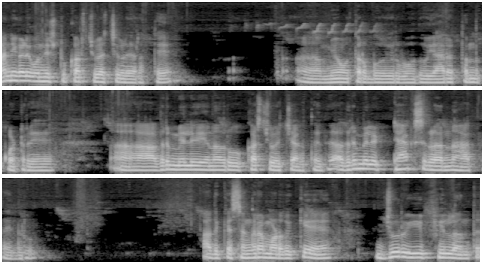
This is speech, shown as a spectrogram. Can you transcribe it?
ಆನೆಗಳಿಗೆ ಒಂದಿಷ್ಟು ಖರ್ಚು ವೆಚ್ಚಗಳಿರುತ್ತೆ. ಮೇವು ತರ್ಬೋದು ಇರ್ಬೋದು, ಯಾರು ತಂದು ಕೊಟ್ಟರೆ ಅದ್ರ ಮೇಲೆ ಏನಾದರೂ ಖರ್ಚು ವೆಚ್ಚ ಆಗ್ತಾಯಿದ್ರೆ ಅದರ ಮೇಲೆ ಟ್ಯಾಕ್ಸ್ಗಳನ್ನು ಹಾಕ್ತಾಯಿದ್ರು ಅದಕ್ಕೆ ಸಂಗ್ರಹ ಮಾಡೋದಕ್ಕೆ ಜೂರು ಈ ಫಿಲ್ ಅಂತ,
